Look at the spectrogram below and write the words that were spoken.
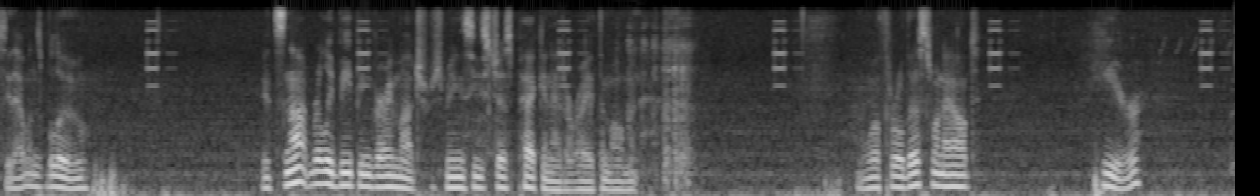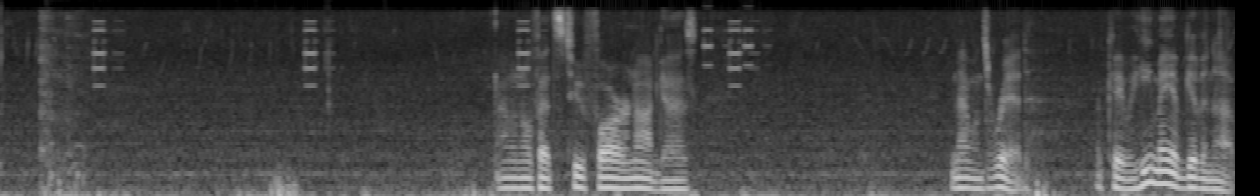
See, that one's blue. It's not really beeping very much, which means he's just pecking at it right at the moment. And we'll throw this one out here. I don't know if that's too far or not, guys. And that one's red. Okay, well he may have given up.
